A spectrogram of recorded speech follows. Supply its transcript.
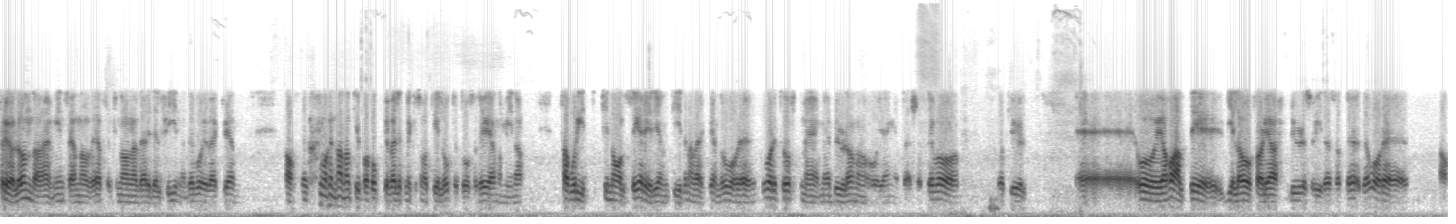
Frölunda. Jag minns en av SM-finalerna där i Delfinen. Det var ju verkligen ja, det var en annan typ av hockey, väldigt mycket som var tillåtet då, så det är en av mina favoritfinalserier genom tiderna verkligen. Då var det, då var det tufft med, med Bularna och gänget där, så att det var, det var kul. Eh, och jag har alltid gillat att följa Luleå och så vidare, så att det, det har varit ja,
